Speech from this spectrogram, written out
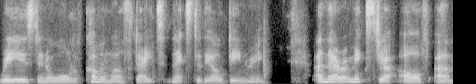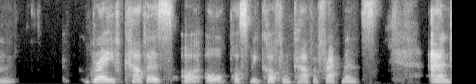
reused in a wall of Commonwealth date next to the old deanery. And they're a mixture of um, grave covers or, or, possibly coffin cover fragments. And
